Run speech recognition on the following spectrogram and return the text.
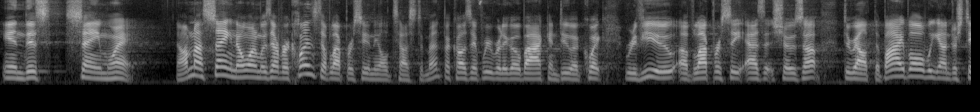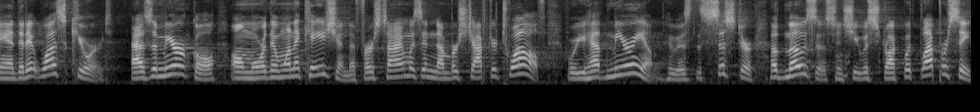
in this same way. Now, I'm not saying no one was ever cleansed of leprosy in the Old Testament, because if we were to go back and do a quick review of leprosy as it shows up throughout the Bible, we understand that it was cured as a miracle on more than one occasion. The first time was in Numbers chapter 12, where you have Miriam, who is the sister of Moses, and she was struck with leprosy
